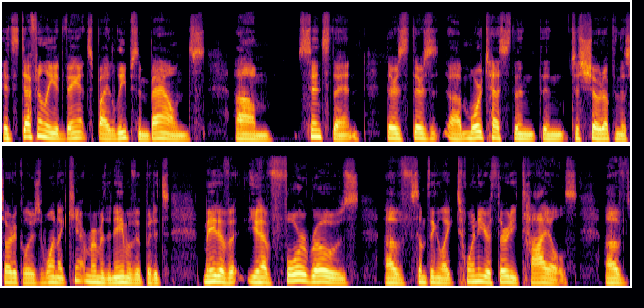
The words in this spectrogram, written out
it's definitely advanced by leaps and bounds um, since then. There's there's uh, more tests than than just showed up in this article. There's one i can't remember the name of it but it's made of a, you have four rows of something like 20 or 30 tiles of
